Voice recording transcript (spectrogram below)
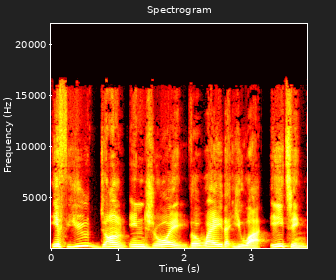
If you don't enjoy the way that you are eating,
